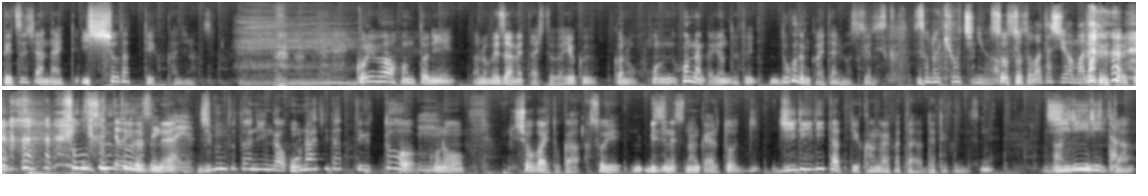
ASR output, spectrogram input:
別じゃないって一緒だっていう感じなんです。これは本当にあの目覚めた人がよくこの本本なんか読んでるとどこでも書いてありますけど。その境地にはちょっと私はまだ そうするとですね自分と他人が同じだっていうと、ええ、この商売とかそういうビジネスなんかやると自利利他っていう考え方が出てくるんですね。自利利他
